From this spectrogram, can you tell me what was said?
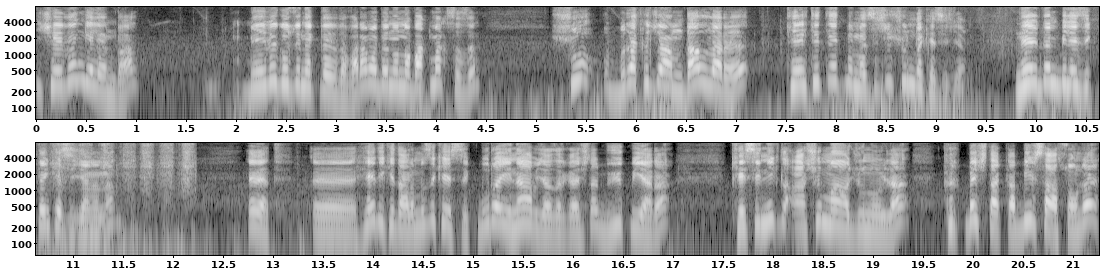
içeriden gelen dal meyve gözenekleri de var ama ben ona bakmaksızın şu bırakacağım dalları tehdit etmemesi için şunu da keseceğim. Nereden bilezikten keseceğim hemen. Evet. E, her iki dalımızı kestik. Burayı ne yapacağız arkadaşlar? Büyük bir yara. Kesinlikle aşı macunuyla 45 dakika 1 saat sonra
